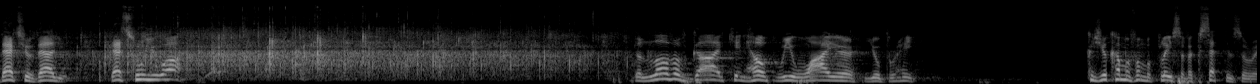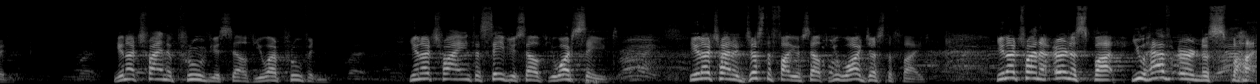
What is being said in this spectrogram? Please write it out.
That's your value. That's who you are. The love of God can help rewire your brain. Because you're coming from a place of acceptance already. Right. You're not trying to prove yourself, you are proven. Right. You're not trying to save yourself, you are saved. Right. You're not trying to justify yourself, you are justified. You're not trying to earn a spot, you have earned a spot.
